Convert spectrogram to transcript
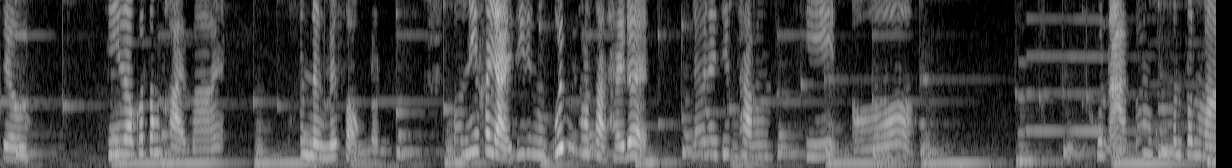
Sale นี้เราก็ต้องขายไม้อันหนึ่งได้สองดอลตอนนี้ขยายที่ดินอุ้ยมีภาษาไทยด้วย แล้วในทิศทางนี้อ๋อ คุณอาจต้องค้นต้นไม้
